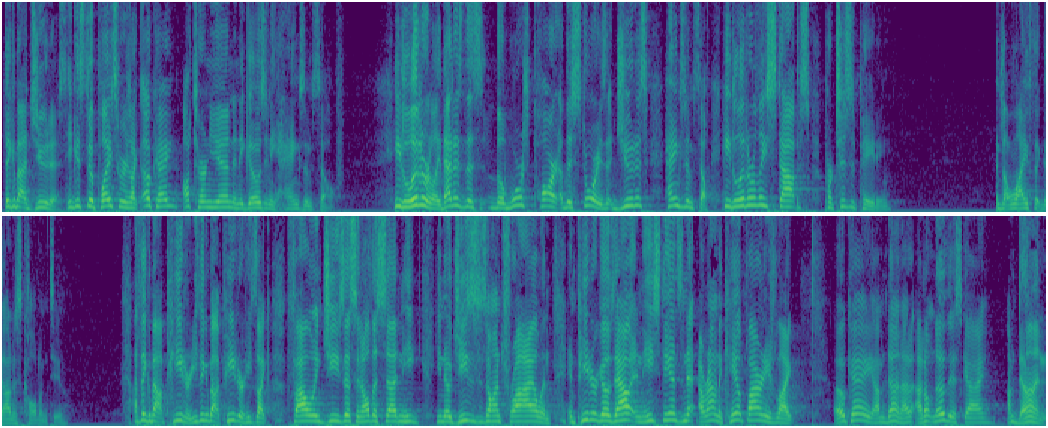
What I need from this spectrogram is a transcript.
Think about Judas. He gets to a place where he's like, okay, I'll turn you in. And he goes and he hangs himself. He literally, that is this, the worst part of this story, is that Judas hangs himself. He literally stops participating in the life that God has called him to. I think about Peter. You think about Peter, he's like following Jesus, and all of a sudden, he, you know, Jesus is on trial, and, and Peter goes out and he stands around a campfire and he's like, okay, I'm done. I, I don't know this guy. I'm done.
